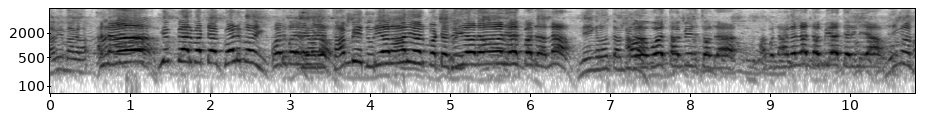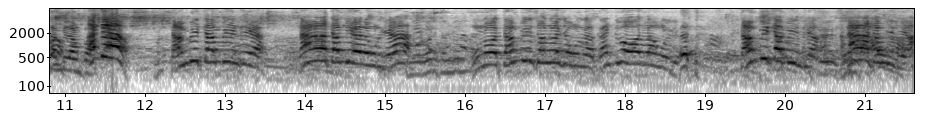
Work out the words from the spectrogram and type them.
தம்பி மகளா. அண்ணா! இப்பேற்பட்ட கொடுமை. கொடுமை என்னுடைய தம்பி துரியானால் ஏற்பட்டது. துரியோதனால் ஏற்பட்டது அண்ணா! நீங்களும் தம்பி தான். போய் தம்பின்னு சொல்ற. அப்ப நாங்கெல்லாம் தம்பியா தெரியலையா? நீங்களும் தம்பி அண்ணா! தம்பி தம்பின்றிய நாங்களாம் தம்பி இல்லை உனக்கு உன்னோட தம்பி சொன்னா உனக்கு கண்டிப்பா வருதான் உங்களுக்கு. தம்பி தம்பின்றியா நாங்களா தம்பி இல்லையா?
